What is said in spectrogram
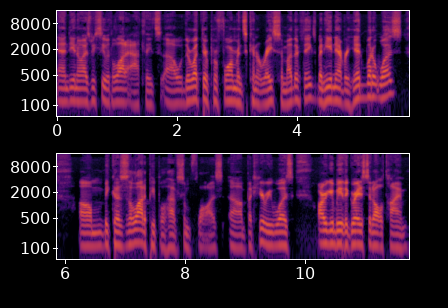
And you know, as we see with a lot of athletes, uh, they're what their performance can erase some other things, but he never hid what it was um, because a lot of people have some flaws. Uh, but here he was, arguably the greatest at all time,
